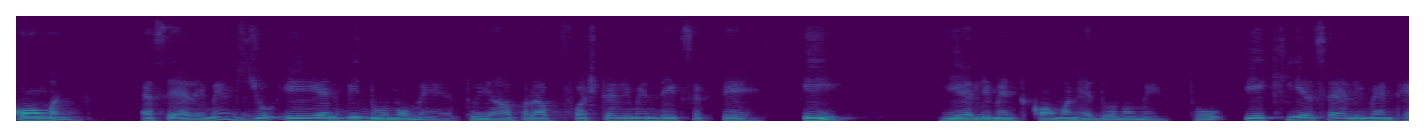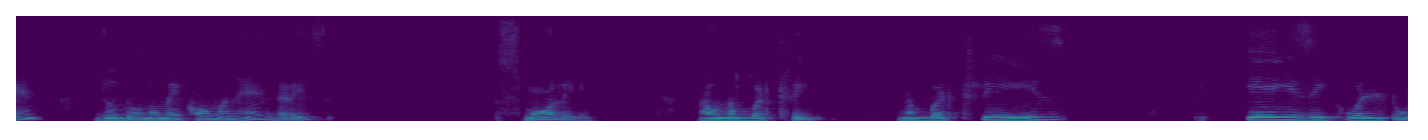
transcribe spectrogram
common. ऐसे एलिमेंट्स जो ए एंड बी दोनों में है तो यहाँ पर आप फ़र्स्ट एलिमेंट देख सकते हैं ए ये एलिमेंट कॉमन है दोनों में तो एक ही ऐसा एलिमेंट है जो दोनों में कॉमन है that is small A now number three number three is a is equal to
